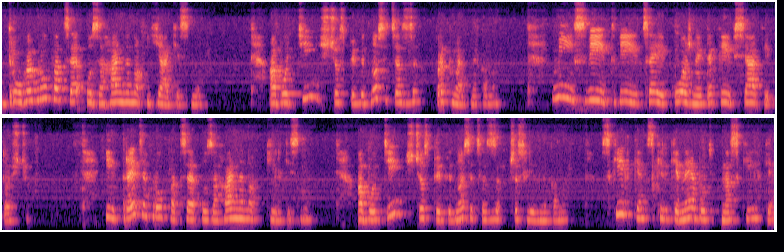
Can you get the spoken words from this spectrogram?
Друга група це узагальнено якісні, або ті, що співвідносяться з прикметниками. Мій, свій, твій, цей, кожний, такий, всякий тощо. І третя група це узагальнено кількісні, або ті, що співвідносяться з числівниками. Скільки, скільки-небудь, наскільки,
